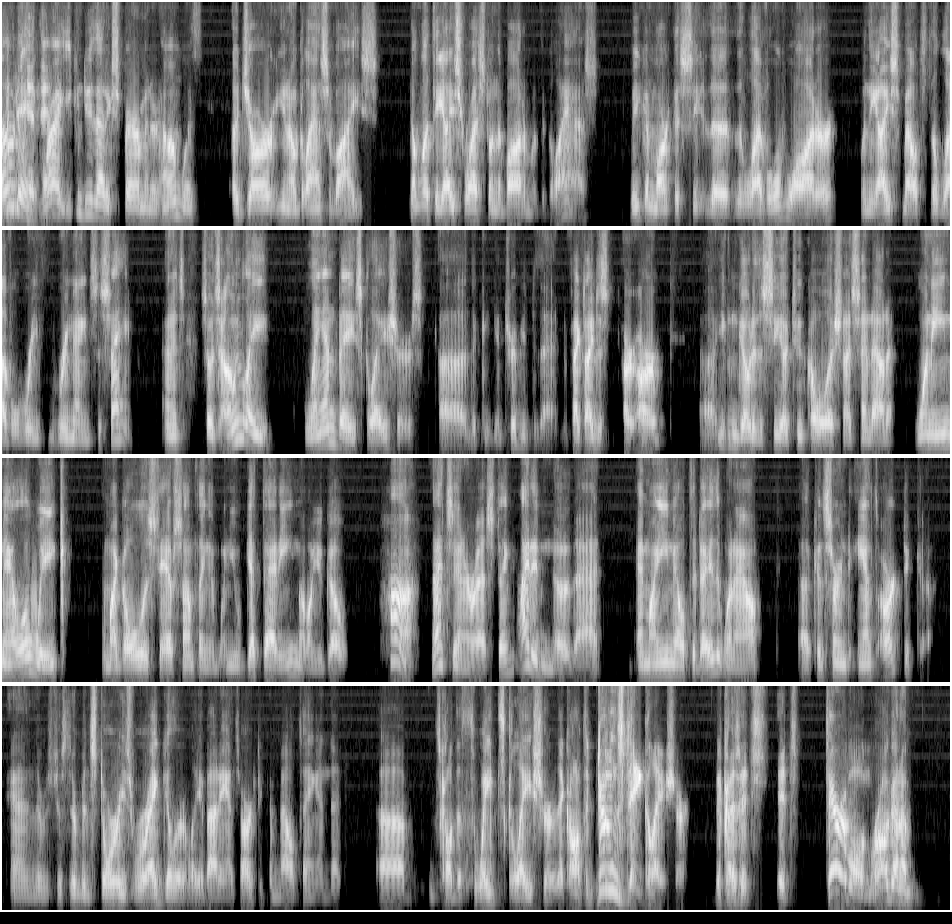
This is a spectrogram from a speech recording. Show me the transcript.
right? You can do that experiment at home with a jar, you know, glass of ice. Don't let the ice rest on the bottom of the glass. We can mark the the the level of water when the ice melts. The level re, remains the same. And it's so it's only land-based glaciers uh, that can contribute to that. In fact, I just are, are uh, you can go to the CO2 Coalition. I send out one email a week, and my goal is to have something that when you get that email, you go, "Huh, that's interesting. I didn't know that." And my email today that went out uh, concerned Antarctica, and there was just there have been stories regularly about Antarctica melting, and that uh, it's called the Thwaites Glacier. They call it the Doomsday Glacier because it's it's terrible, and we're all going to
